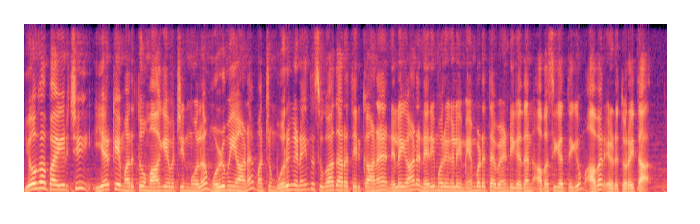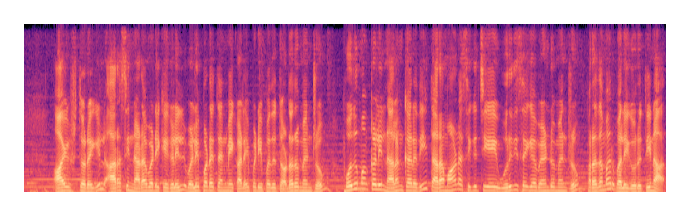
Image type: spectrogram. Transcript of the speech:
யோகா பயிற்சி இயற்கை மருத்துவம் ஆகியவற்றின் மூலம் முழுமையான மற்றும் ஒருங்கிணைந்த சுகாதாரத்திற்கான நிலையான நெறிமுறைகளை மேம்படுத்த வேண்டியதன் அவசியத்தையும் அவர் எடுத்துரைத்தார். ஆயுஷ் துறையில் அரசின் நடவடிக்கைகளில் வெளிப்படைத்தன்மை கடைபிடிப்பது தொடரும் என்றும் பொதுமக்களின் நலன் கருதி தரமான சிகிச்சையை உறுதி செய்ய வேண்டும் என்றும் பிரதமர் வலியுறுத்தினார்.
